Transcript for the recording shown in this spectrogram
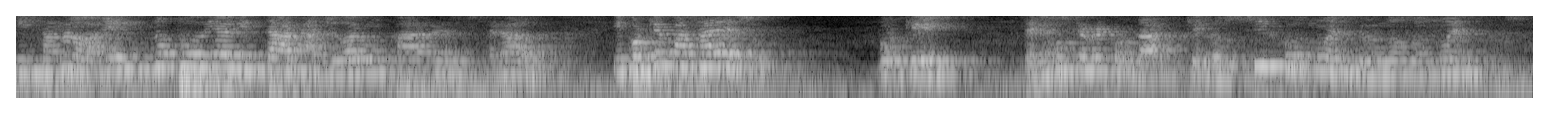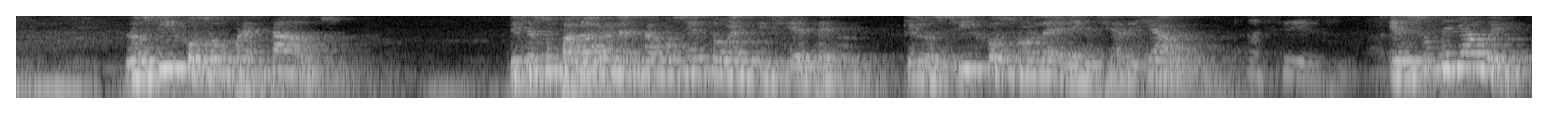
y sanaba. Él no podía evitar ayudar a un padre desesperado. ¿Y por qué pasa eso? Porque tenemos que recordar que los hijos nuestros no son nuestros. Los hijos son prestados. Dice su palabra en el Salmo 127 que los hijos son la herencia de Yahweh. Así es. Son de Yahweh.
